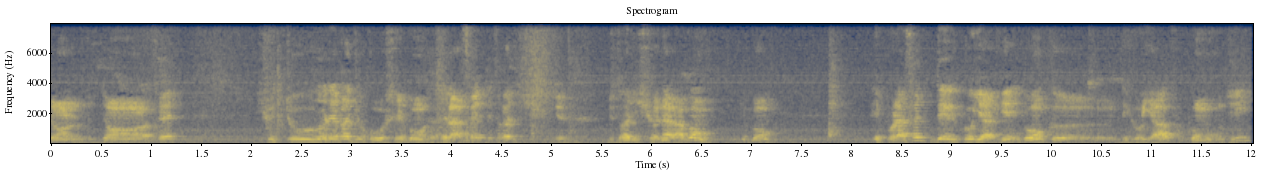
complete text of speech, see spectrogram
dans, la fête, je fais toujours les radios crochets. Bon, ça c'est la fête du, traditionnel avant. Bon. Et pour la fête des goyaviers, donc euh, des goyaves, comme on dit,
